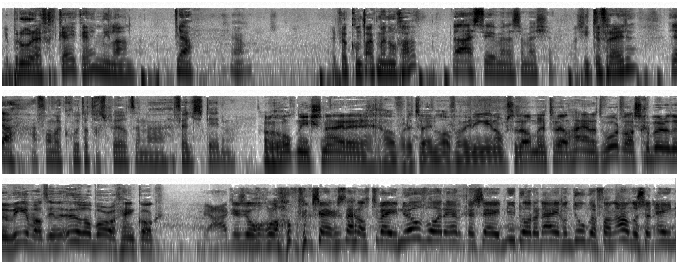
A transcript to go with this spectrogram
Je broer heeft gekeken, hè, Milaan? Ja, ja. Heb je contact met hem gehad? Ja, hij stuurde met een sms'je. Was hij tevreden? Ja, hij vond dat ik goed had gespeeld en uh, feliciteerde me. Rodney Snijder over de 2-0 overwinning in Amsterdam. En terwijl hij aan het woord was, gebeurde er weer wat in de Euroborg, Henk Kok. Ja, het is ongelooflijk zeg. Er staat al 2-0 voor RKC. Nu door een eigen doelpunt van Andersen. 1-0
